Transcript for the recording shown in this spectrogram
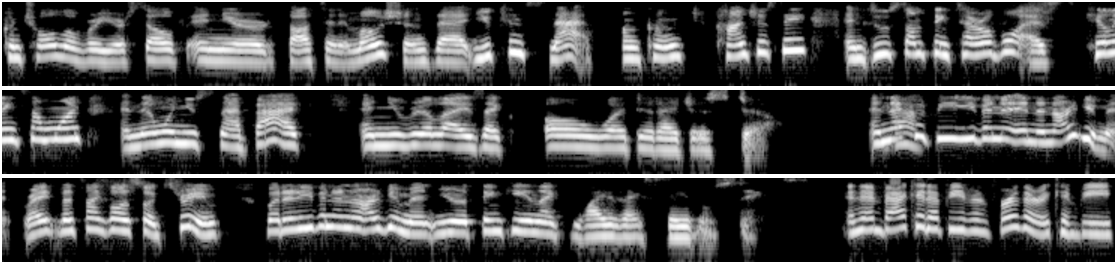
control over yourself and your thoughts and emotions that you can snap unconsciously and do something terrible as killing someone. And then when you snap back and you realize, like, oh, what did I just do? And that Yeah. could be even in an argument, right? Let's not go so extreme, but even in an argument, you're thinking, like, why did I say those things? And then back it up even further. It can be,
